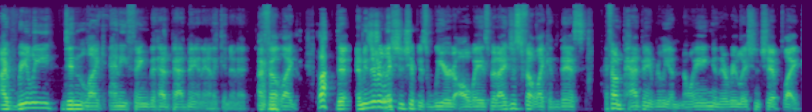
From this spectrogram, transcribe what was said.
I really didn't like anything that had Padme and Anakin in it. I felt like Ah, the I mean the relationship is weird always, but I just felt like in this, I found Padme really annoying in their relationship like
